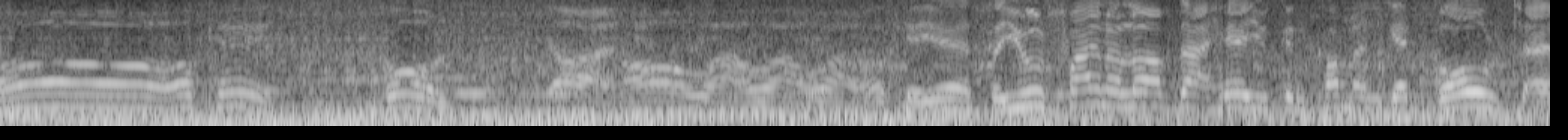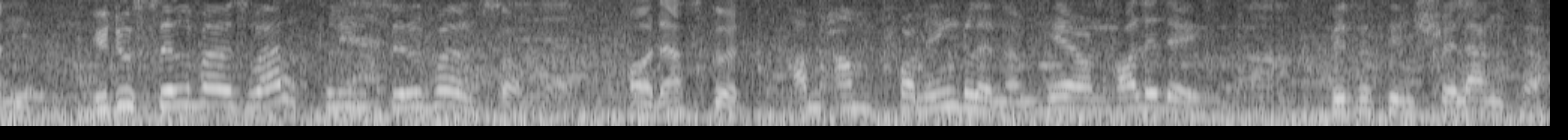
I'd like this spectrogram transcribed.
Oh, okay. Gold. Yeah. Oh, wow, wow, wow. Okay, yeah. So you'll find a lot of that here. You can come and get gold and you do silver as well? Clean yeah. silver so. Oh, that's good. I'm, I'm from England. I'm here on holiday visiting Sri Lanka.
